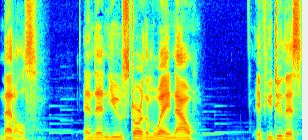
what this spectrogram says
metals and then you store them away. Now, if you do this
